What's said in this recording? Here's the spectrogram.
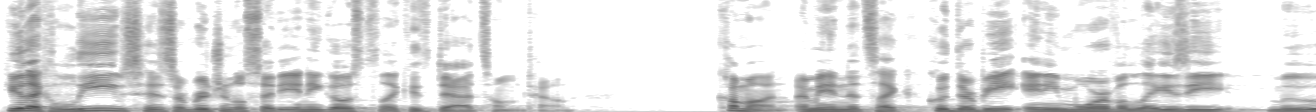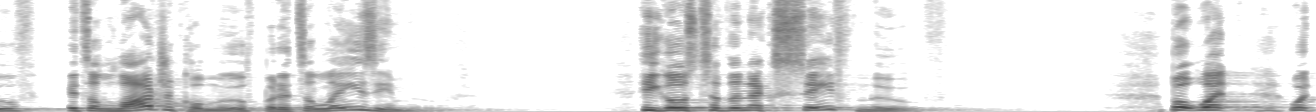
He like leaves his original city and he goes to like his dad's hometown. Come on. I mean, it's like, could there be any more of a lazy move? It's a logical move, but it's a lazy move. He goes to the next safe move. But what, what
